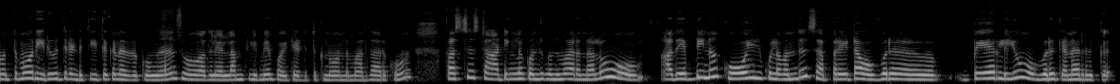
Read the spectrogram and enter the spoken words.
மொத்தமாக ஒரு இருபத்தி ரெண்டு தீர்த்தக்கிணறு இருக்குங்க. ஸோ அதில் எல்லாத்துலேயுமே போயிட்டு எடுத்துக்கணும். அந்த மாதிரி தான் இருக்கும். ஃபஸ்ட்டு ஸ்டார்டிங்கில் கொஞ்சம் கொஞ்சமாக இருந்தாலும் அது எப்படின்னா கோயிலுக்குள்ளே வந்து செப்பரேட்டாக ஒவ்வொரு பேர்லேயும் ஒவ்வொரு கிணறு இருக்குது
